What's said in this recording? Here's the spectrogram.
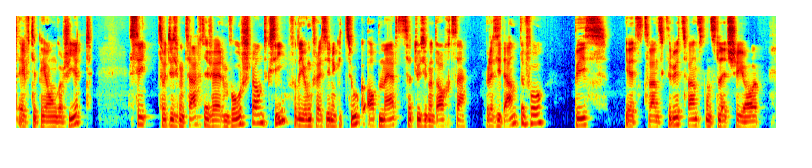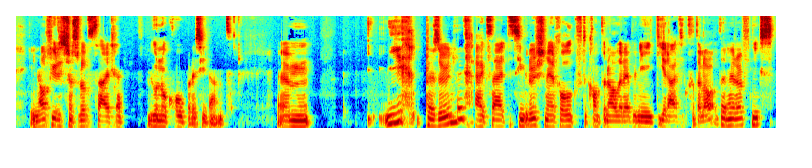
die FDP engagiert. Seit 2016 war er im Vorstand gewesen, von der Jungfreisinnigen Zug, ab März 2018 Präsident davon, bis jetzt 2023 und das letzte Jahr in Anführungs- und Schlusszeichen nur noch Co-Präsident. Ähm, ich persönlich habe gesagt, dass sein grösster Erfolg auf der kantonalen Ebene die Erreichung der Ladeneröffnungs,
